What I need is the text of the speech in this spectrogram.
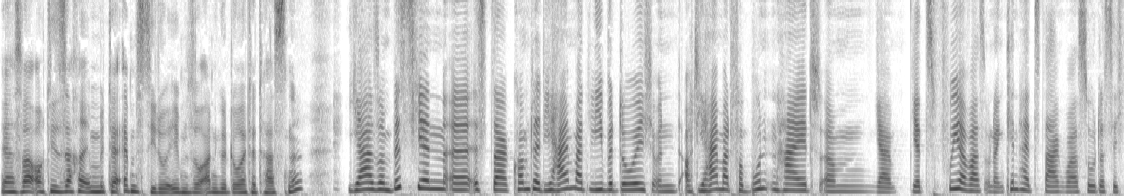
Ja, es war auch die Sache mit der Ems, die du eben so angedeutet hast, ne? Ja, so ein bisschen äh, ist da, kommt ja die Heimatliebe durch und auch die Heimatverbundenheit. Ähm, ja, jetzt früher war es oder in Kindheitstagen war es so, dass ich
